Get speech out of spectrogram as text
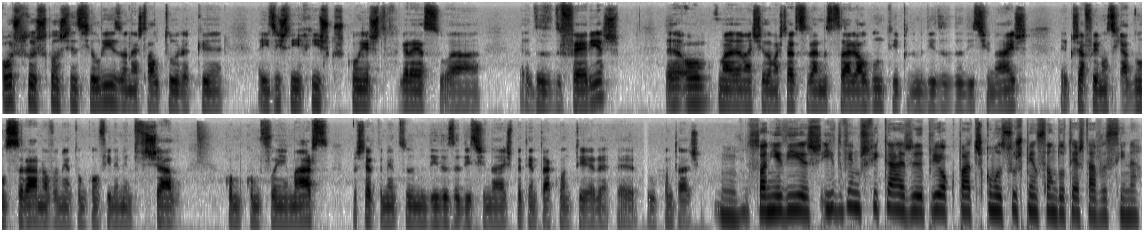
ou as pessoas se consciencializam nesta altura que existem riscos com este regresso a, de, de férias, eh, ou mais cedo ou mais tarde será necessário algum tipo de medidas adicionais, eh, que já foi anunciado, não será novamente um confinamento fechado como, como foi em março, mas certamente medidas adicionais para tentar conter uh, o contágio. Hum. Sónia Dias, e devemos ficar preocupados com a suspensão do teste à vacina?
